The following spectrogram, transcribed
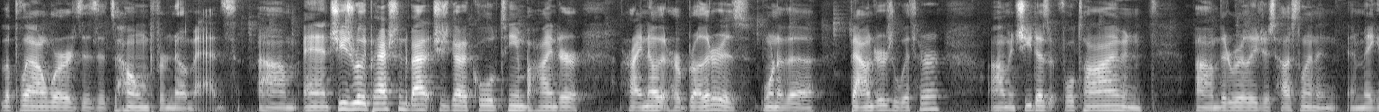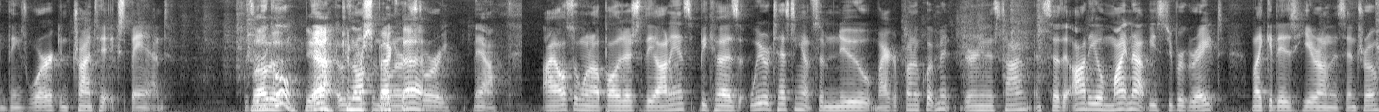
the play on words is it's home for nomads. Um, and she's really passionate about it. She's got a cool team behind her. I know that her brother is one of the founders with her, um, and she does it full time. And um, they're really just hustling and, and making things work and trying to expand. It's Love really it. cool. Yeah, it was can awesome respect learn that. story. Yeah. I also want to apologize to the audience because we were testing out some new microphone equipment during this time, and so the audio might not be super great like it is here on this intro.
